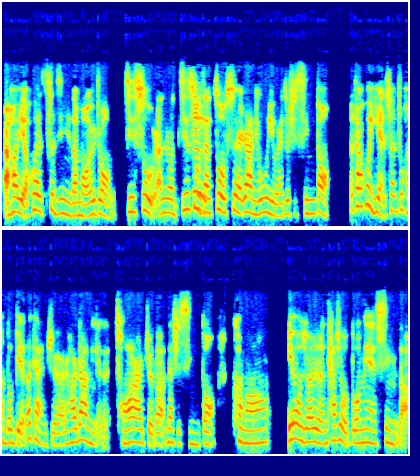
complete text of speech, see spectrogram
然后也会刺激你的某一种激素，然后那种激素在作祟，让你误以为这是心动。那它会衍生出很多别的感觉，然后让你从而觉得那是心动。可能因为我觉得人他是有多面性的，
